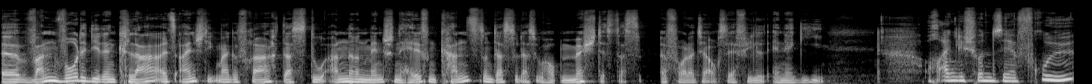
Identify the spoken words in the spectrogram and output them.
Äh, wann wurde dir denn klar als Einstieg mal gefragt, dass du anderen Menschen helfen kannst und dass du das überhaupt möchtest? Das erfordert ja auch sehr viel Energie. Auch eigentlich schon sehr früh.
